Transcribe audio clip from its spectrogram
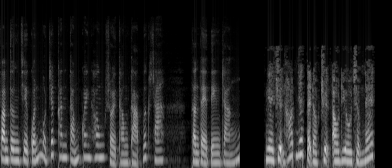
Phạm Tường chỉ quấn một chiếc khăn tắm quanh hông rồi thông thả bước ra. Thân thể tinh trắng. Nghe chuyện hot nhất tại đọc truyện audio.net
